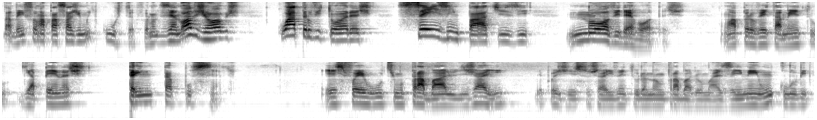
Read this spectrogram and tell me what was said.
também foi uma passagem muito curta. Foram 19 jogos, 4 vitórias, seis empates e nove derrotas. Um aproveitamento de apenas 30%. Esse foi o último trabalho de Jair. Depois disso, Jair Ventura não trabalhou mais em nenhum clube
